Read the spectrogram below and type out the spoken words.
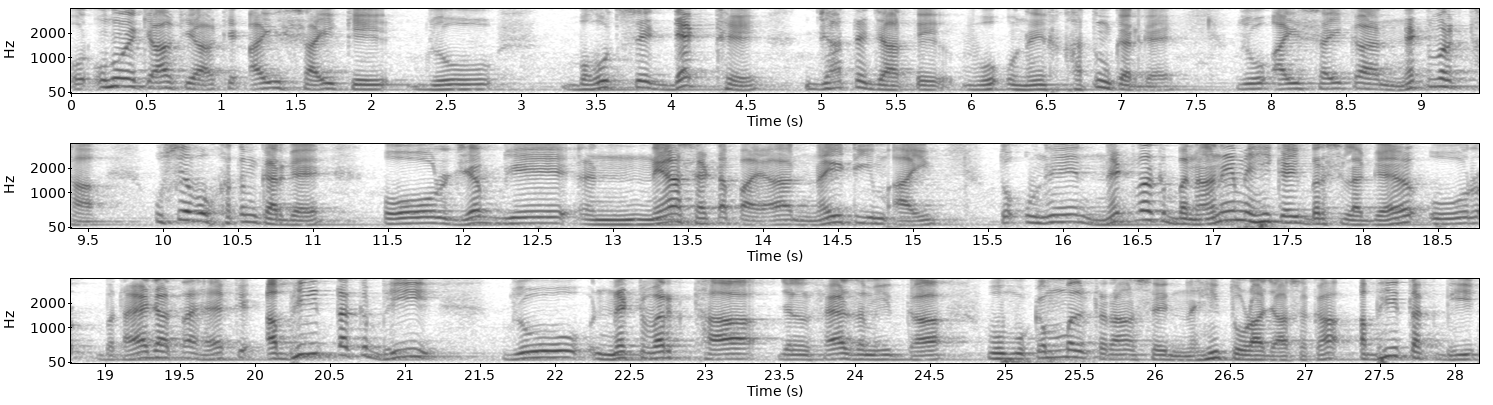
और उन्होंने क्या किया कि आई के जो बहुत से डेक थे जाते जाते वो उन्हें ख़त्म कर गए। जो आई का नेटवर्क था, उसे वो ख़त्म कर गए और जब ये नया सेटअप आया, नई टीम आई तो उन्हें नेटवर्क बनाने में ही कई बरस लग गए और बताया जाता है कि अभी तक भी जो नेटवर्क था जनरल फैज़ हमीद का, वो मुकम्मल तरह से नहीं तोड़ा जा सका। अभी तक भी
